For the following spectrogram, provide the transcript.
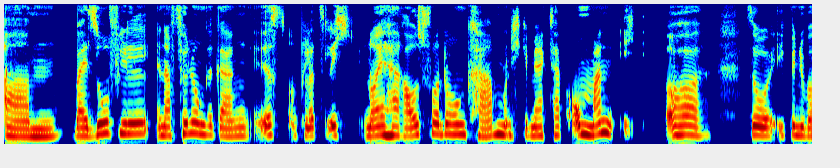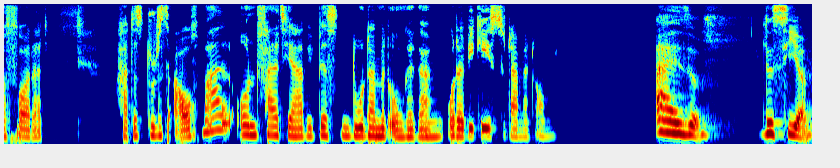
Ähm, weil so viel in Erfüllung gegangen ist und plötzlich neue Herausforderungen kamen und ich gemerkt habe, oh Mann, ich, oh, so, ich bin überfordert. Hattest du das auch mal? Und falls ja, wie bist denn du damit umgegangen? Oder wie gehst du damit um? Also, Lucia,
